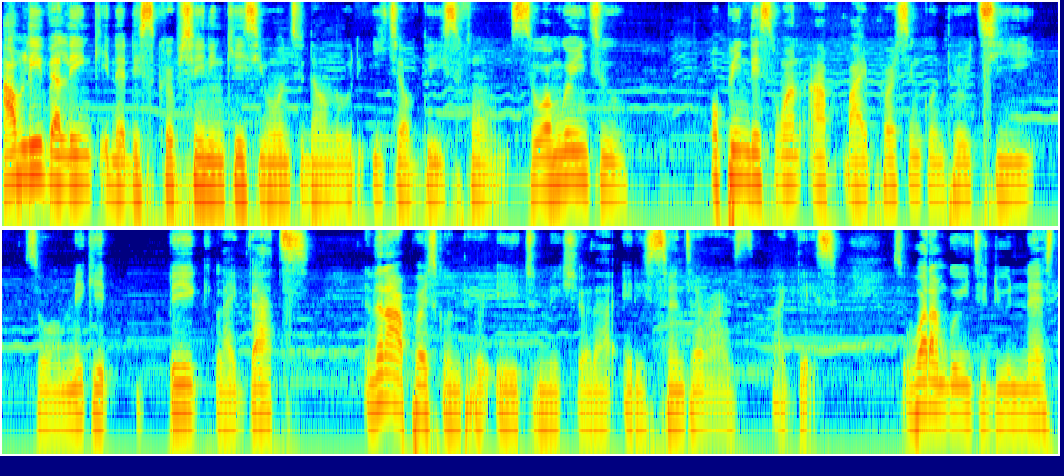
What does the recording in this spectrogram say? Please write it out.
I'll leave a link in the description in case you want to download each of these fonts. So I'm going to open this one up by pressing Ctrl T so I'll make it big like that and then I'll press Ctrl A to make sure that it is centerized like this. So what I'm going to do next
